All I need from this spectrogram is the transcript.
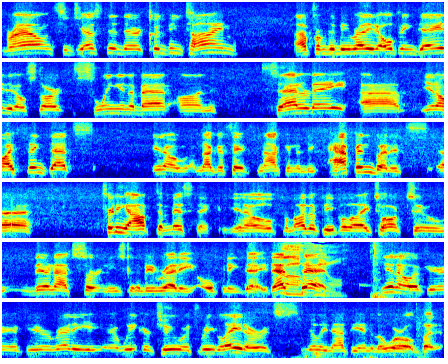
Brown suggested there could be time uh, for him to be ready to opening day. That he'll start swinging the bat on Saturday. Uh, you know, I think that's, you know, I'm not going to say it's not going to be happen, but it's uh, pretty optimistic. You know, from other people that I talk to, they're not certain he's going to be ready opening day. That oh, said. Hell. You know, if you're if you're ready a week or two or three later, it's really not the end of the world. But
